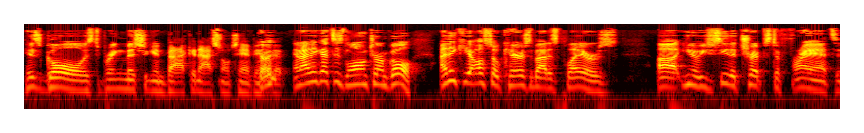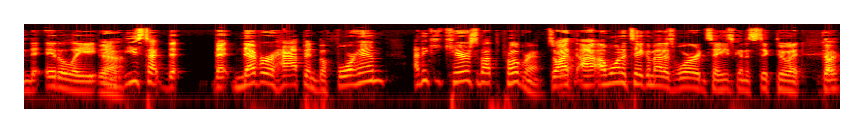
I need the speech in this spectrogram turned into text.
his goal is to bring Michigan back a national championship. Okay. And I think that's his long term goal. I think he also cares about his players. Uh, you know, you see the trips to France and to Italy Yeah. and these type that, that never happened before him. I think he cares about the program. So I, I, I want to take him at his word and say he's going to stick to it. Okay.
